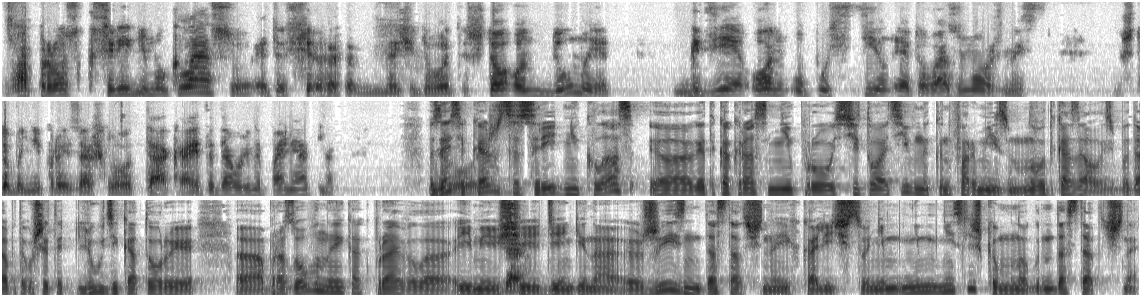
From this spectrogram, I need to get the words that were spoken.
Вопрос к среднему классу, это значит, вот что он думает, где он упустил эту возможность, чтобы не произошло вот так. А это довольно понятно. Вы знаете, вот. кажется, средний класс э, это как раз не про ситуативный конформизм. Ну вот казалось бы, да, потому что это люди, которые э, образованные, как правило, имеющие да. деньги на жизнь, достаточно их количество, не, не, не слишком много, но достаточно.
